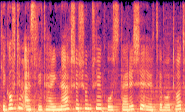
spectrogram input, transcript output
که گفتیم اصلی ترین نقششون توی گسترش ارتباطات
